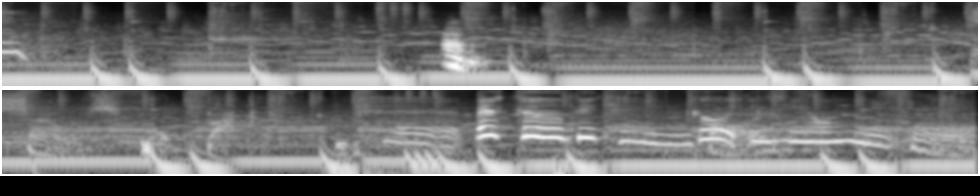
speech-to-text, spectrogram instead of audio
ni. Hmm. Cells for battle. Okay, begin. Go easy on me. Four,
